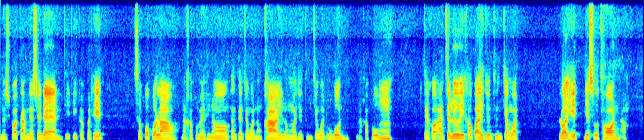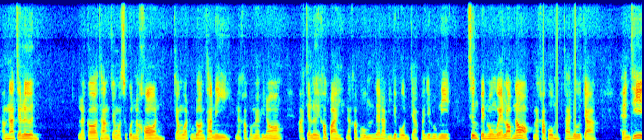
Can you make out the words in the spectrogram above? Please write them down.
โดยเฉพาะตามแนวชายแดนที่ติดกับประเทศ สปปลาวนะครับพ่อแม่พี่น้องตั้งแต่จังหวัดหนองคายลงมาจนถึงจังหวัดอุบลนะครับผม แต่ก็อาจจะเลยเข้าไปจนถึงจังหวัดร้อยเอ็ดยโสธรอำนาจเจริญ แล้วก็ทางจังหวัดสกลนคร จังหวัดอุดรธานีนะครับพ่อแม่พี่น้องอาจจะเลยเข้าไปนะครับ ผมได้รับอิทธิพลจากพายุลูกนี้ ซึ่งเป็นวงแหวนรอบนอกนะครับ ผมถ้าดูจากแผนที่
